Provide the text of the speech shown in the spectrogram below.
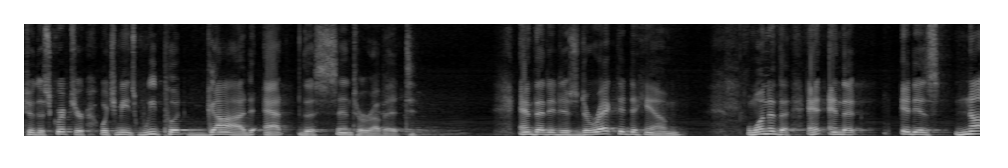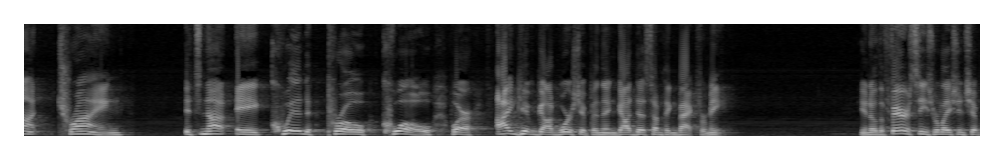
to the scripture, which means we put God at the center of it. And that it is directed to Him. One of the, and, and that it is not trying it's not a quid pro quo where I give God worship and then God does something back for me. You know, the Pharisees' relationship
